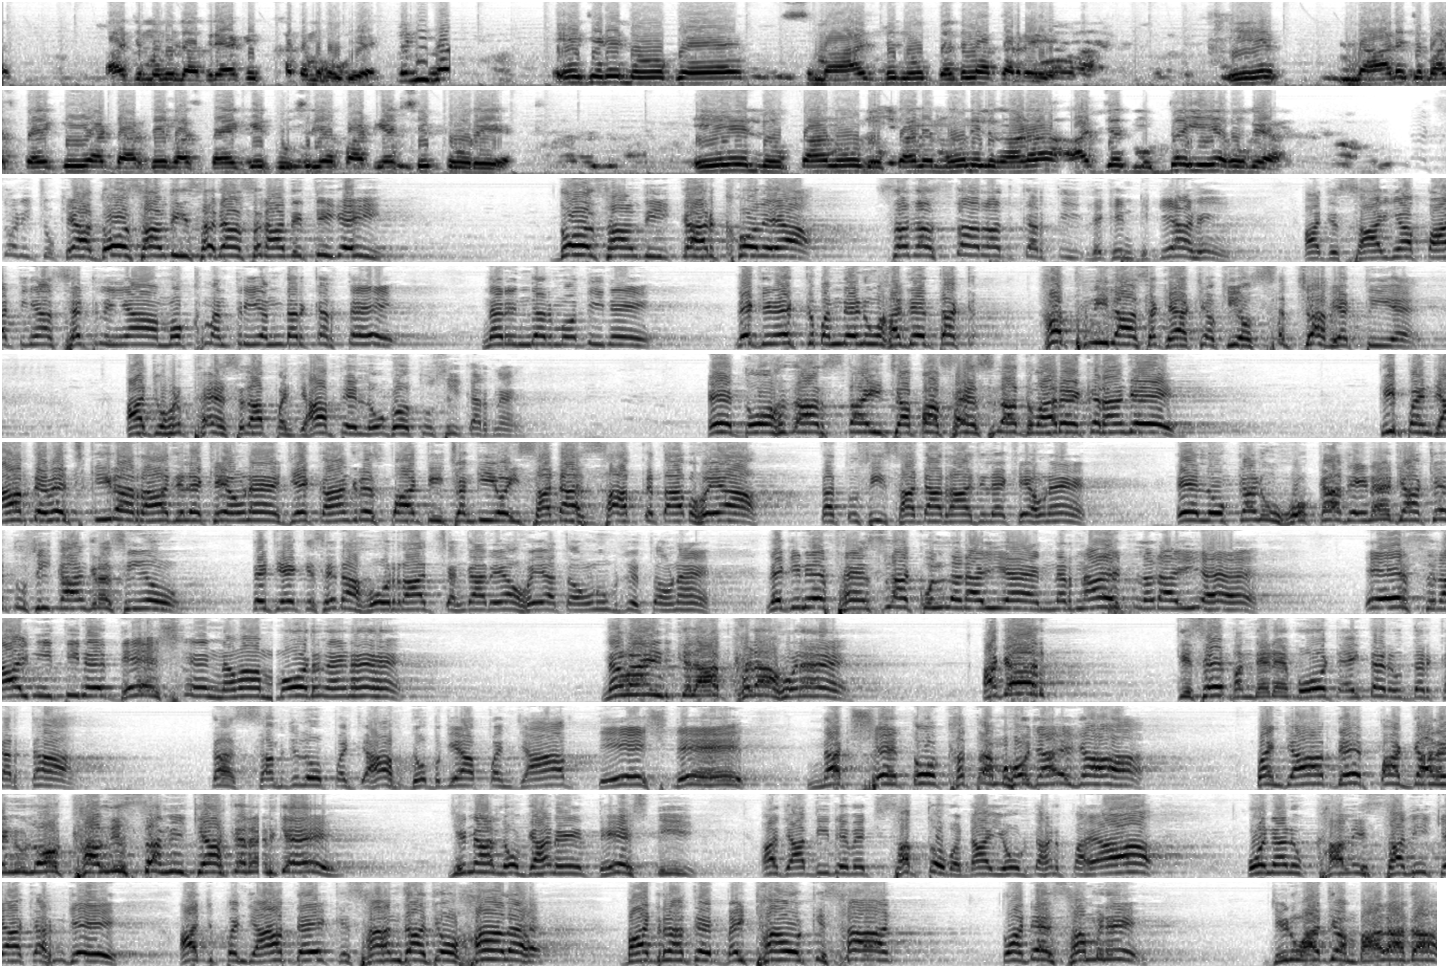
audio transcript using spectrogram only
ਅੱਜ ਮੈਨੂੰ ਲੱਗ ਰਿਹਾ ਕਿ ਖਤਮ ਹੋ ਗਿਆ ਇਹ ਜਿਹੜੇ ਲੋਕ ਸਮਾਜ ਨੂੰ ਗੰਦਲਾ ਕਰ ਰਹੇ ਹੈ। ਇਹ ਲਾਲਚ ਬਸ ਪੈ ਕੇ ਜਾਂ ਡਰ ਦੇ ਬਸ ਪੈ ਕੇ ਦੂਸਰੀਆਂ ਪਾਰਟੀਆਂ ਸ਼ਿਫਟ ਹੋ ਰਹੇ ਹੈ। ਇਹ ਲੋਕਾਂ ਨੂੰ, ਲੋਕਾਂ ਨੇ ਮੂੰਹ ਨਹੀਂ ਲਗਾਉਣਾ। ਅੱਜ ਮੁੱਦਾ ਹੀ ਇਹ ਹੋ ਗਿਆ। ਨਹੀਂ ਚੁੱਕਿਆ। 2 ਸਾਲ ਦੀ ਸਜ਼ਾ ਸੁਣਾ ਦਿੱਤੀ ਗਈ। 2 ਸਾਲ ਦੀ ਘਰ ਖੋਲਿਆ। ਸਦਸਤਾ ਰੱਦ ਕਰਤੀ। ਲੇਕਿਨ ਡਿੱਗਿਆ ਨਹੀਂ। ਅੱਜ ਸਾਰੀਆਂ ਪਾਰਟੀਆਂ ਸਿੱਟ ਲੀਆਂ ਮੁੱਖ ਮੰਤਰੀ ਅੰਦਰ ਕਰਤੇ। ਨਰਿੰਦਰ ਮੋਦੀ ਨੇ ਲੇਕਿਨ ਇੱਕ ਬੰਦੇ ਨੂੰ ਹਜੇ ਤੱਕ ਹੱਥ ਨਹੀਂ ਲਾ ਸਕਿਆ ਕਿਉਂਕਿ ਉਹ ਸੱਚਾ ਵਿਅਕਤੀ ਹੈ। ਅੱਜ ਹੁਣ ਫੈਸਲਾ ਪੰਜਾਬ ਦੇ ਲੋਗੋ ਤੁਸੀਂ ਕਰਨਾ ਹੈ। ਇਹ 2027 ਚ ਆਪਾਂ ਫੈਸਲਾ ਦੁਬਾਰੇ ਕਰਾਂਗੇ ਕਿ ਪੰਜਾਬ ਦੇ ਵਿੱਚ ਕਿਹੜਾ ਰਾਜ ਲੈ ਕੇ ਆਉਣਾ ਜੇ ਕਾਂਗਰਸ ਪਾਰਟੀ ਚੰਗੀ ਹੋਈ, ਸਾਡਾ ਹਿਸਾਬ ਕਿਤਾਬ ਹੋਇਆ, ਤਾਂ ਤੁਸੀਂ ਸਾਡਾ ਰਾਜ ਲੈ ਕੇ ਆਉਣਾ ਇਹ ਲੋਕਾਂ ਨੂੰ ਹੋਕਾ ਦੇਣਾ ਜਾ ਕੇ ਤੁਸੀਂ ਕਾਂਗਰਸੀ ਹੋ। ਤੇ ਜੇ ਕਿਸੇ ਦਾ ਹੋਰ ਰਾਜ ਚੰਗਾ ਰਿਹਾ ਹੋਇਆ ਤਾਂ ਉਹਨੂੰ ਜਿਤਾਉਣਾ ਹੈ ਲੇਕਿਨ ਇਹ ਫੈਸਲਾ ਕੁੱਲ ਲੜਾਈ ਹੈ, ਨਿਰਣਾਇਕ ਲੜਾਈ ਹੈ। ਇਸ ਰਾਜਨੀਤੀ ਨੇ ਦੇਸ਼ ਨੇ ਨਵਾਂ ਮੋੜ ਲੈਣਾ ਹੈ। ਨਵਾਂ ਇਨਕਲਾਬ ਖੜਾ ਹੋਣਾ ਹੈ। ਅਗਰ ਕਿਸੇ ਬੰਦੇ ਨੇ ਵੋਟ ਇੱਧਰ ਉੱਧਰ ਕਰਤਾ, ਤਾਂ ਸਮਝ ਲਓ ਪੰਜਾਬ ਡੁੱਬ ਗਿਆ। ਪੰਜਾਬ ਦੇਸ਼ ਦੇ ਨਕਸ਼ੇ ਤੋਂ ਖਤਮ ਹੋ ਜਾਏਗਾ। ਪੰਜਾਬ ਦੇ ਪੱਗ ਵਾਲੇ ਨੂੰ ਲੋਕ ਖਾਲਿਸਤਾਨੀ ਕਿਆ ਕਰਨਗੇ? ਜਿਨ੍ਹਾਂ ਲੋਕਾਂ ਨੇ ਦੇਸ਼ ਦੀ ਆਜ਼ਾਦੀ ਦੇ ਵਿੱਚ ਸਭ ਤੋਂ ਵੱਡਾ ਯੋਗਦਾਨ ਪਾਇਆ। ਉਹਨਾਂ ਨੂੰ ਖਾਲਿਸਤਾਨੀ ਕਿਆ ਕਰਨਗੇ। ਅੱਜ ਪੰਜਾਬ ਦੇ ਕਿਸਾਨ ਦਾ ਜੋ ਹਾਲ ਹੈ, ਬਾਰਡਰਾਂ ਤੇ ਬੈਠਾ ਉਹ ਕਿਸਾਨ ਤੁਹਾਡੇ ਸਾਹਮਣੇ, ਜਿਹਨੂੰ ਅੱਜ ਅੰਬਾਲਾ ਦਾ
